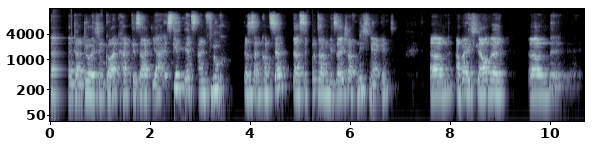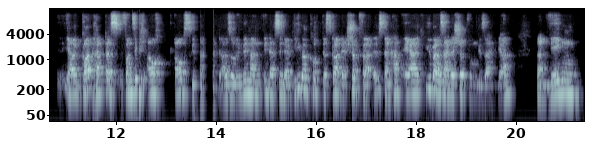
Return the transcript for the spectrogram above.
äh, dadurch. Und Gott hat gesagt, ja, es gibt jetzt einen Fluch. Das ist ein Konzept, das in unserer Gesellschaft nicht mehr gibt. Ähm, aber ich glaube, ähm, ja, Gott hat das von sich auch ausgesagt. Also wenn man in das in der Bibel guckt, dass Gott der Schöpfer ist, dann hat er über seine Schöpfung gesagt, ja, dann wegen,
